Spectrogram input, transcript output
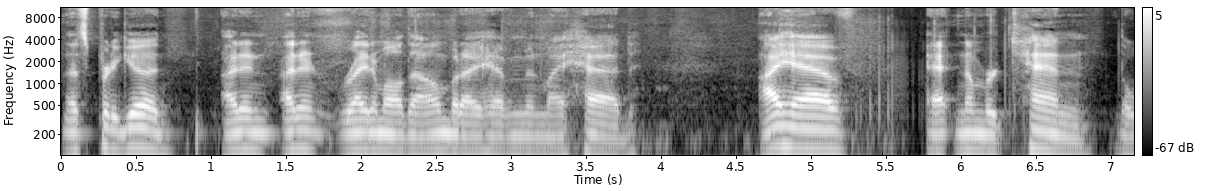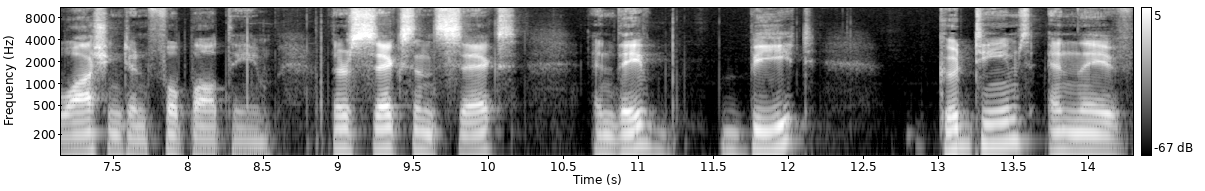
That's pretty good. I didn't I didn't write them all down, but I have them in my head. I have at number 10 the Washington football team. They're 6 and 6 and they've beat good teams and they've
